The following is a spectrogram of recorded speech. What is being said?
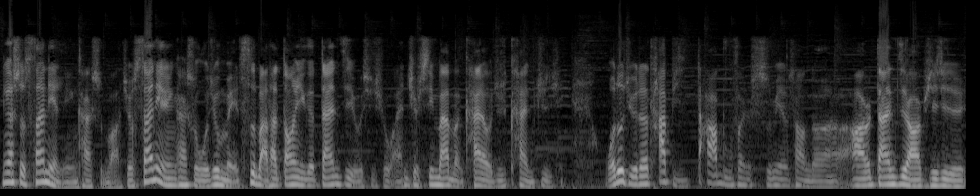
应该是三点零开始吧，就三点零开始，我就每次把它当一个单机游戏去玩，就新版本开了我就去看剧情，我都觉得它比大部分市面上的 R 单机 R P G。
